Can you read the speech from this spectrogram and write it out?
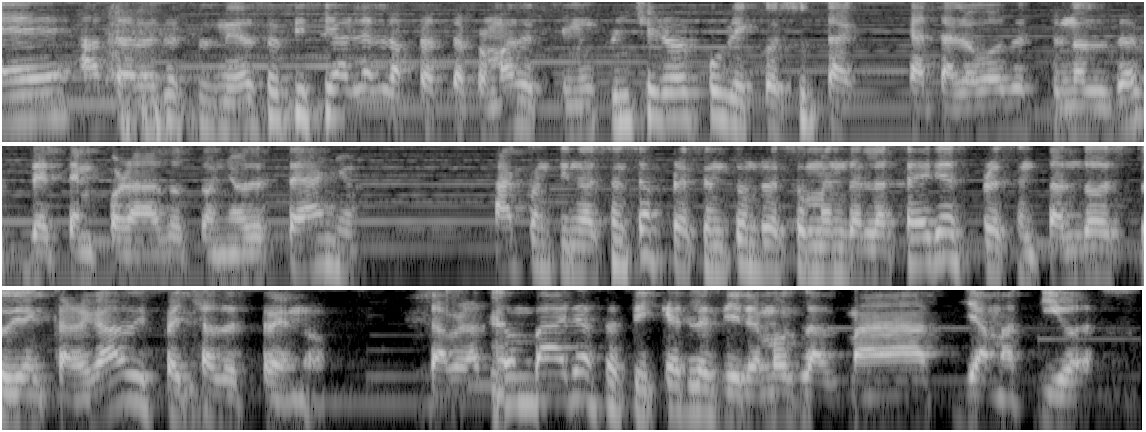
Eh, a través de sus medios oficiales, la plataforma de streaming Crunchyroll publicó su catálogo de estrenos de, temporada de otoño de este año. A continuación se presenta un resumen de las series presentando estudio encargado y fecha de estreno. La verdad son varias, así que les diremos las más llamativas.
